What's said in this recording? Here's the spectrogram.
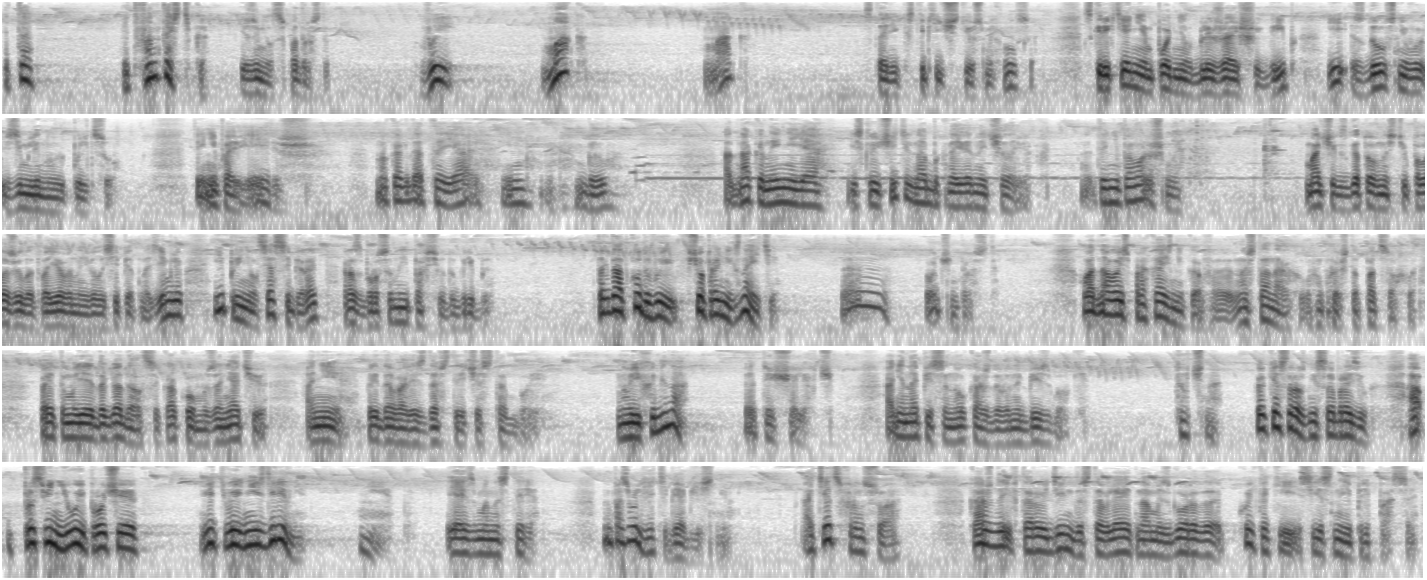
Это, это фантастика, изумился подросток. Вы маг? Маг? Старик скептически усмехнулся, с кряхтением поднял ближайший гриб и сдул с него земляную пыльцу. Ты не поверишь, но когда-то я им был. Однако ныне я исключительно обыкновенный человек. Ты не поможешь мне? Мальчик с готовностью положил отвоеванный велосипед на землю и принялся собирать разбросанные повсюду грибы. Тогда откуда вы все про них знаете? А, очень просто. У одного из проказников э, на штанах кое-что подсохло. Поэтому я и догадался, какому занятию они предавались до встречи с тобой. Но их имена — это еще легче. Они написаны у каждого на бейсболке. Точно. Как я сразу не сообразил. А про свинью и прочее... Ведь вы не из деревни? Нет, я из монастыря. Ну, позволь, я тебе объясню. Отец Франсуа каждый второй день доставляет нам из города кое-какие съестные припасы.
